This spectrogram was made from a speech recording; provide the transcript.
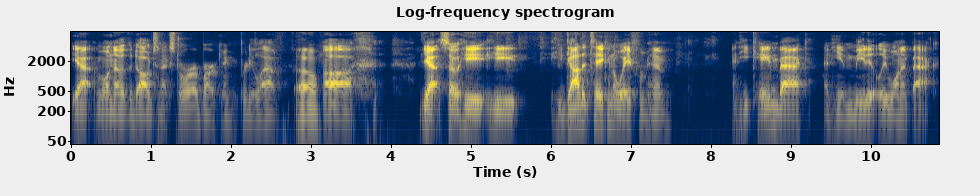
Yeah, well no, the dogs next door are barking pretty loud. Oh. Uh yeah, so he he he got it taken away from him and he came back and he immediately won it back.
